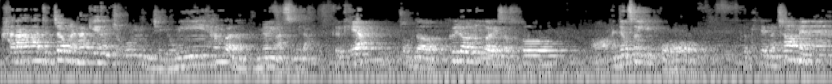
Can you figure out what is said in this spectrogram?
하나하나 득점을 하기에는 조금 이제 용이한 거는 분명히 맞습니다. 그렇게 해야 좀 더 끌려오는 거에 있어서도 어, 안정성이 있고 그렇기 때문에 처음에는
